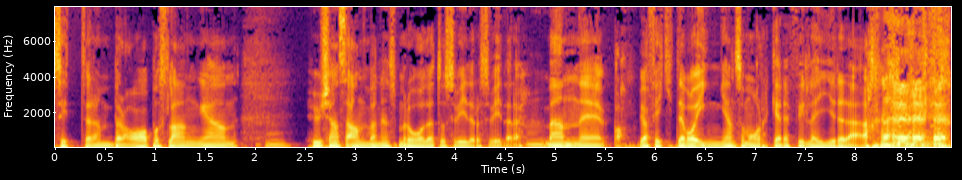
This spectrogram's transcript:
sitter den bra på slangen? Hur känns användningsområdet och så vidare och så vidare. Mm. Men eh, ja, jag fick, det var ingen som orkade fylla i det där. det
